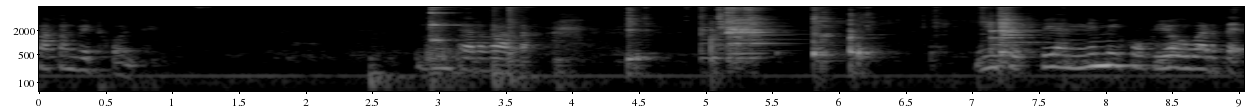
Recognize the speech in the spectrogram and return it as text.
పక్కన పెట్టుకోండి. దీని తర్వాత నేను చెప్పి అన్నీ మీకు ఉపయోగపడతాయి.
